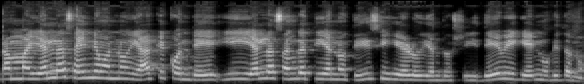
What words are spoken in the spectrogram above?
ನಮ್ಮ ಎಲ್ಲ ಸೈನ್ಯವನ್ನು ಯಾಕೆ ಕೊಂದೆ? ಈ ಎಲ್ಲ ಸಂಗತಿಯನ್ನು ತಿಳಿಸಿ ಹೇಳು ಎಂದು ಶ್ರೀದೇವಿಗೆ ನುಡಿದನು.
